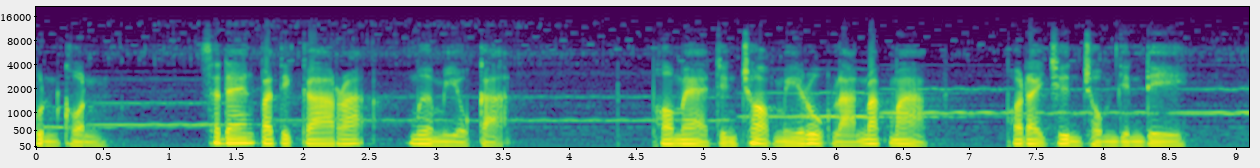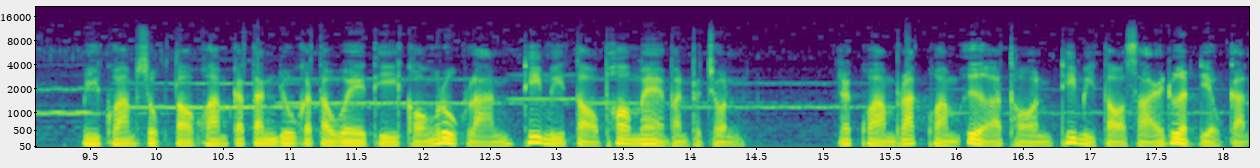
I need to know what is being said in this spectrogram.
กุณคน แสดงปฏิการะเมื่อมีโอกาส พ่อแม่จึงชอบมีลูกหลานมากๆ เพราะได้ชื่นชมยินดี มีความสุขต่อความกตัญญูกตเวทีของลูกหลานที่มีต่อพ่อแม่บรรพชน และความรักความเอื้ออาทรที่มีต่อสายเลือดเดียวกัน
